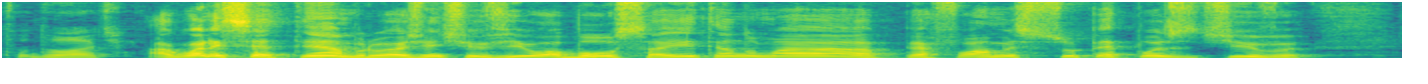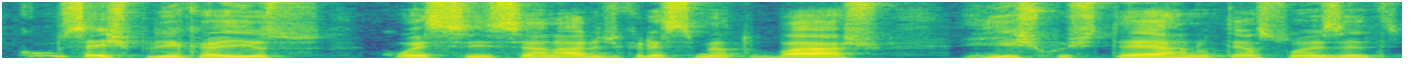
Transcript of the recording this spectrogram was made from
Tudo ótimo. Agora, em setembro, a gente viu a bolsa aí tendo uma performance super positiva. Como você explica isso com esse cenário de crescimento baixo, risco externo, tensões entre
